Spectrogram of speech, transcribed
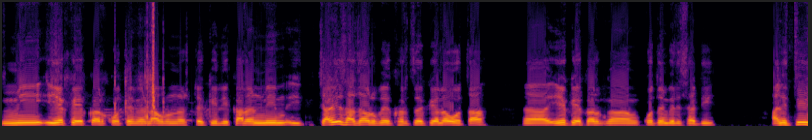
मी एक एकर कोथिंबीर नांगरून नष्ट केली. कारण मी चाळीस हजार रुपये खर्च केला होता एक एकर कोथिंबीरीसाठी. आणि ती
